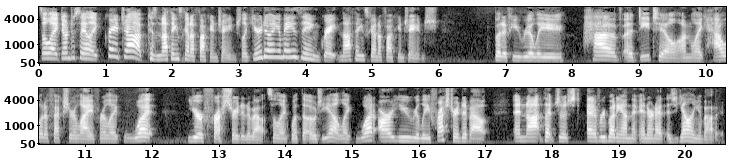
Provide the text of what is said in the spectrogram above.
So like, don't just say like, "Great job," because nothing's gonna fucking change. Like, you're doing amazing, great. Nothing's gonna fucking change. But if you really have a detail on like how it affects your life or like what you're frustrated about, so like what the OGL, like what are you really frustrated about, and not that just everybody on the internet is yelling about it.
